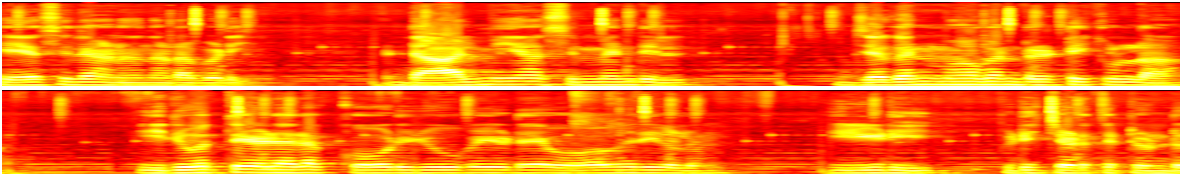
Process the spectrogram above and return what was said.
കേസിലാണ് നടപടി. ഡാൽമിയ സിമന്റിൽ ജഗൻമോഹൻ റെഡ്ഡിക്കുള്ള ഇരുപത്തേഴര കോടി രൂപയുടെ ഓഹരികളും ഇ ഡി പിടിച്ചെടുത്തിട്ടുണ്ട്.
